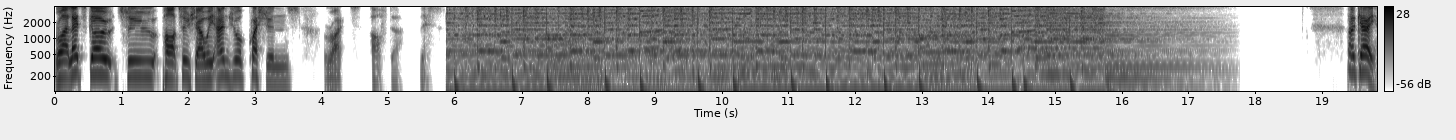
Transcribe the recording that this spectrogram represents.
Right, let's go to part two, shall we? And your questions right after this. Okay,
